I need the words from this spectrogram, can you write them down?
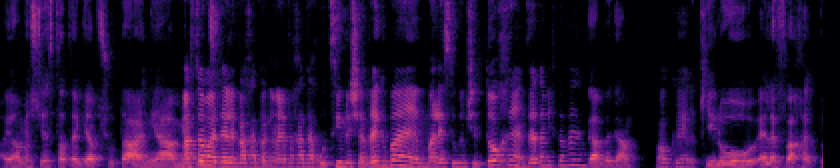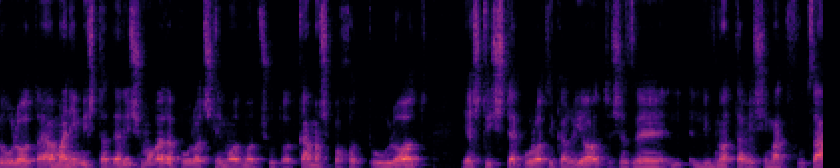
היום יש לי אסטרטגיה פשוטה, אני מה המיקוד זאת אומרת אלף ואחת דברים? אלף ואחת ערוצים לשווק בהם? מלא סוגים של תוכן? זה אתה מתכוון? גם וגם. אוקיי. כאילו אלף ואחת פעולות. היום אני משתדל לשמור על הפעולות שלי מאוד מאוד פשוטות. כמה שפחות פעולות. יש לי שתי פעולות עיקריות, שזה לבנות את הרשימת תפוצה,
